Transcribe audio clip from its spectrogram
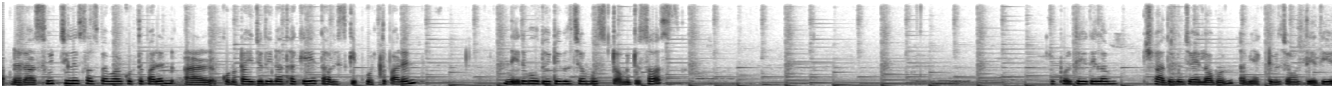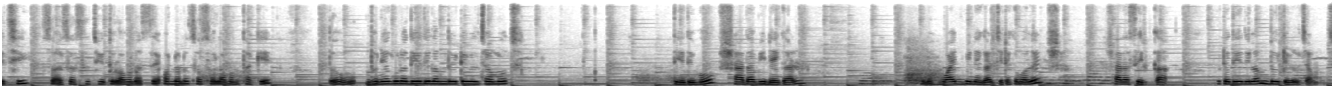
আপনারা সুইট চিলি সস ব্যবহার করতে পারেন, আর কোনোটাই যদি না থাকে তাহলে স্কিপ করতে পারেন। দিয়ে দেবো দুই টেবিল চামচ টমেটো সস। এরপর দিয়ে দিলাম। স্বাদ অনুযায়ী লবণ। আমি এক টেবিল চামচ দিয়ে দিয়েছি। সয়া সসে যেহেতু লবণ আছে, অন্যান্য সসেও লবণ থাকে। তো ধনিয়া গুঁড়ো দিয়ে দিলাম দুই টেবিল চামচ। দিয়ে দেব সাদা ভিনেগার। মানে হোয়াইট ভিনেগার যেটাকে বলে, সাদা সিরকা। ওটা দিয়ে দিলাম দুই টেবিল চামচ।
